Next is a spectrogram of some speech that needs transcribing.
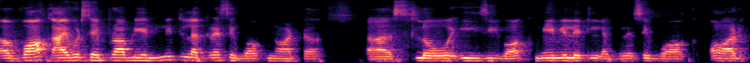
a walk, I would say probably a little aggressive walk, not a, a slow, easy walk, maybe a little aggressive walk or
